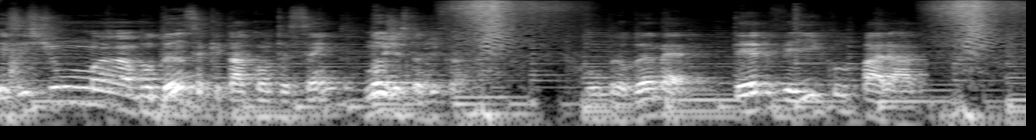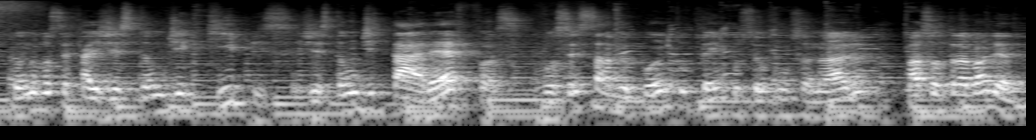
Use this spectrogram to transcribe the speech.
existe uma mudança que está acontecendo no gestor de frota. O problema é ter veículo parado. Quando você faz gestão de equipes, gestão de tarefas, você sabe quanto tempo o seu funcionário passou trabalhando.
